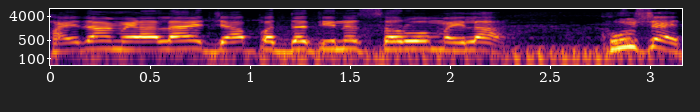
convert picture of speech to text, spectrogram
फायदा मिळाला आहे ज्या पद्धतीनं सर्व महिला खुश आहेत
